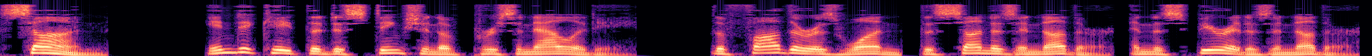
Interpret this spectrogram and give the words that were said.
"'Son' indicate the distinction of personality. The Father is one, the Son is another, and the Spirit is another.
